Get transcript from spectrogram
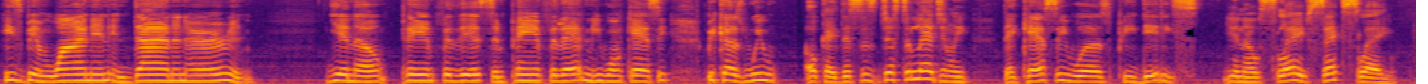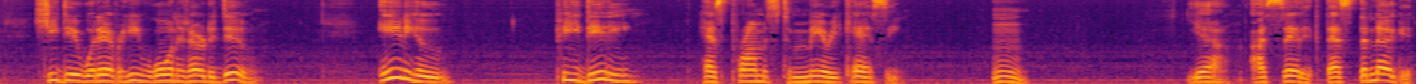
he's been wining and dining her and, you know, paying for this and paying for that. And he want Cassie because we, okay, this is just allegedly that Cassie was P. Diddy's, you know, slave, sex slave. She did whatever he wanted her to do. Anywho, P. Diddy has promised to marry Cassie. Mm. Yeah, I said it. That's the nugget.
